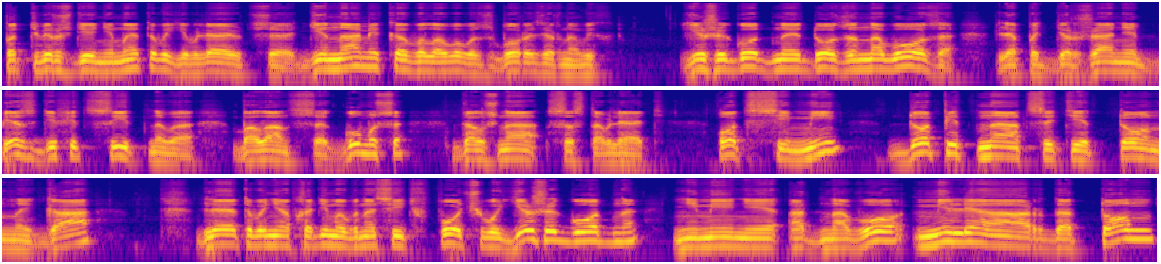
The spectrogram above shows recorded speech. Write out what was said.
Подтверждением этого являются динамика волового сбора зерновых, ежегодная доза навоза для поддержания бездефицитного баланса гумуса должна составлять от 7 до 15 тонны га. Для этого необходимо вносить в почву ежегодно не менее 1 миллиарда тонн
